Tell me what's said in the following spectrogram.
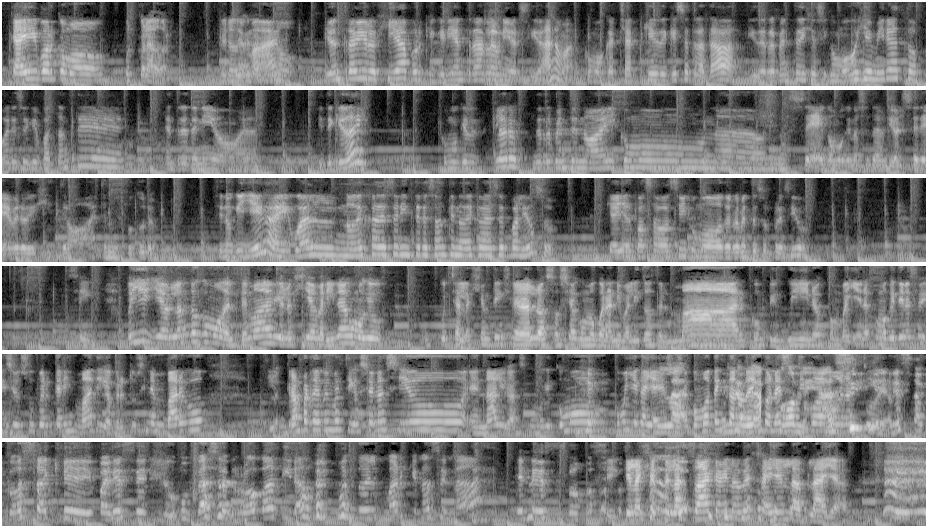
caí por como por colador. Pero mal. no. Yo entré a biología porque quería entrar a la universidad nomás, como cachar qué, de qué se trataba. Y de repente dije así como, oye, mira, esto parece que es bastante entretenido. weón". Y te quedáis. Como que, claro, de repente no hay como una, no sé, como que no se te abrió el cerebro y dijiste, oh, este es mi futuro. Sino que llega, igual no deja de ser interesante y no deja de ser valioso. Que haya pasado así como de repente sorpresivo. Sí. Oye, y hablando como del tema de biología marina, como que, pucha, la gente en general lo asocia como con animalitos del mar, con pingüinos, con ballenas, como que tiene esa visión súper carismática, pero tú, sin embargo, gran parte de tu investigación ha sido en algas, como que cómo, cómo llegáis a eso, La- o sea, cómo te en encantáis con ese tipo de así, estudio. Esa cosa que parece un pedazo de ropa tirado al fondo del mar que no hace nada. En eso. Sí, que la gente la saca y la deja ahí en la playa.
